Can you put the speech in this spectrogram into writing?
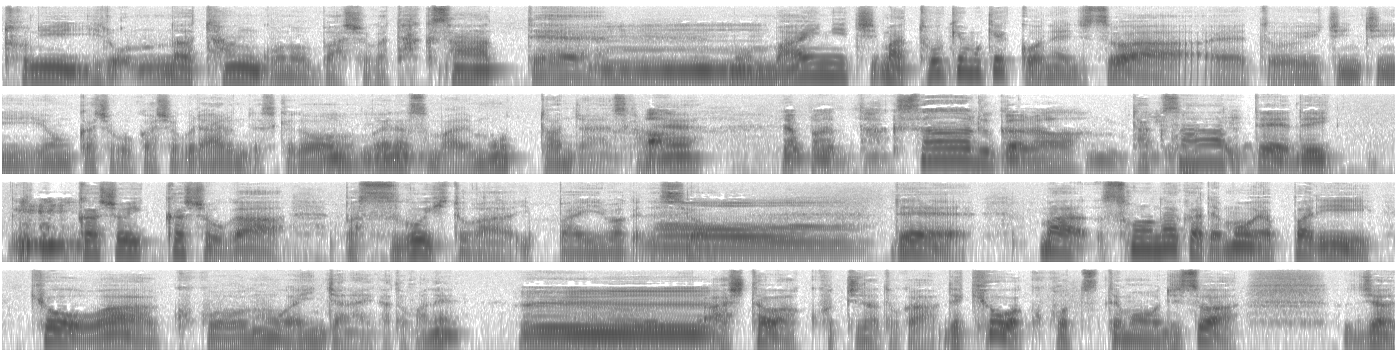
当にいろんな単語の場所がたくさんあって、もう毎日、まあ、東京も結構ね実は、えー、と1日に4か所5か所ぐらいあるんですけど、うん。ブエノスの場合もっとあるんじゃないですかね。やっぱたくさんあるから。うんたくさんあってで一箇所一箇所がやっぱすごい人がいっぱいいるわけですよ。よでまあその中でもやっぱり今日はここの方がいいんじゃないかとかね。へ明え日はこっちだとか。で今日はここっつっても実はじゃあ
